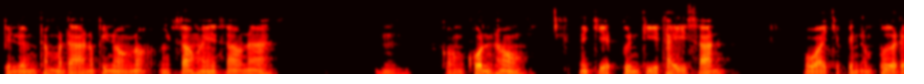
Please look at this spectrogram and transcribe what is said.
เป็นเรื่องธรรมดาเนาะพี่น้องเนาะเออชาวไร่ชาวนาอืมของคนเฮาในเขตพื้นที่ภาคอีสานว่าจะเป็นอำเภอใด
